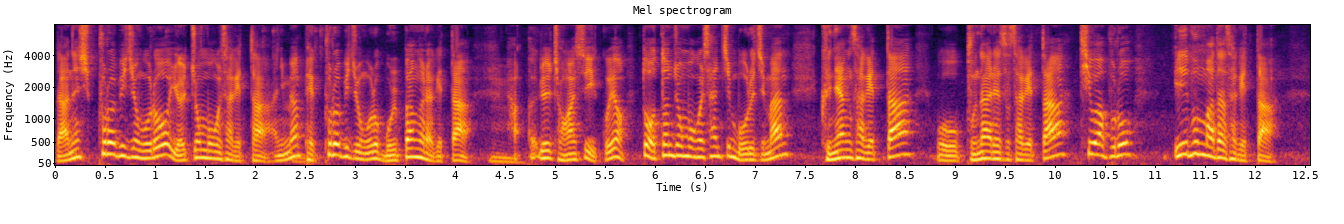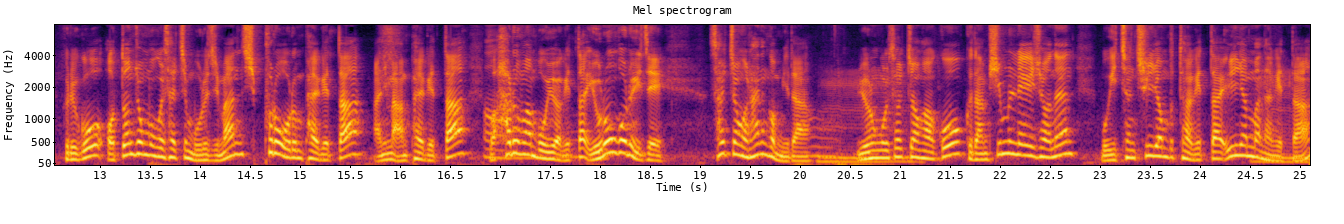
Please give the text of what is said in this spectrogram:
나는 10% 비중으로 10종목을 사겠다 아니면 100% 비중으로 몰빵을 하겠다를 정할 수 있고요. 또 어떤 종목을 살진 모르지만 그냥 사겠다, 뭐 분할해서 사겠다, 티왑으로 1분마다 사겠다. 그리고 어떤 종목을 살진 모르지만 10% 오름 팔겠다 아니면 안 팔겠다 뭐 어. 하루만 보유하겠다 이런 거를 이제 설정을 하는 겁니다. 음. 이런 걸 설정하고 그다음 시뮬레이션은 뭐 2007년부터 하겠다, 1년만 하겠다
